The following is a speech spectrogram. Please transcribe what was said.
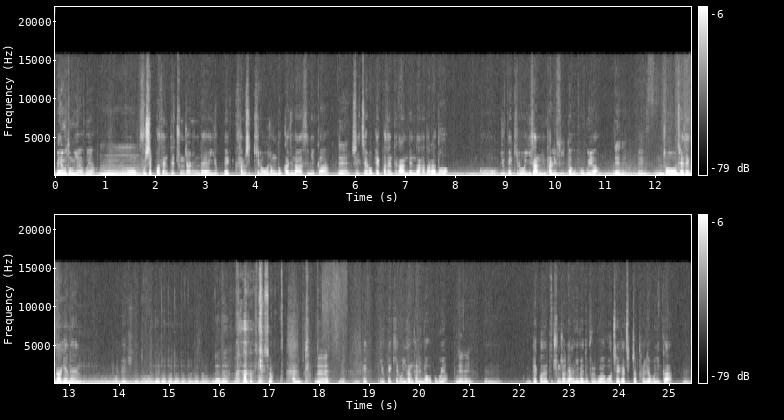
매우 동의하고요. 음, 어, 90% 충전인데 630km 정도까지 나왔으니까 네. 실제로 100%가 안 된다 하더라도 어, 600km 이상 달릴 수 있다고 보고요. 네네. 네, 저제 생각에는 어, 네네. 죄송합니다. 아닙니다. 네. 네, 600, 600km 이상 달린다고 보고요. 네네. 음, 100% 충전이 아님에도 불구하고 제가 직접 달려보니까 음,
